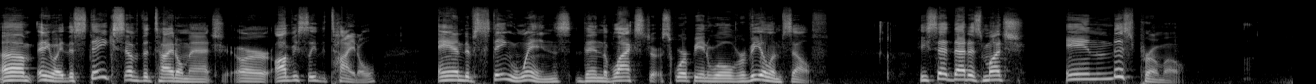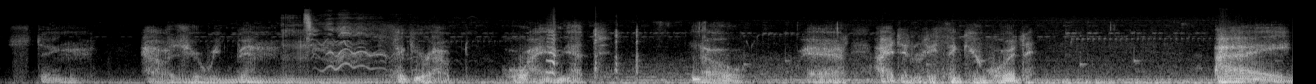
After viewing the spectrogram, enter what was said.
Um, anyway, the stakes of the title match are obviously the title, and if Sting wins, then the Black Scorpion will reveal himself. He said that as much in this promo. Sting, how has your week been? Figure out who I am yet? No. Well, I didn't really think you would. I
